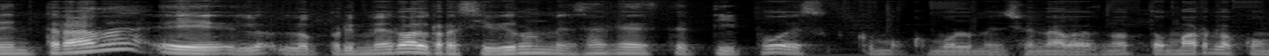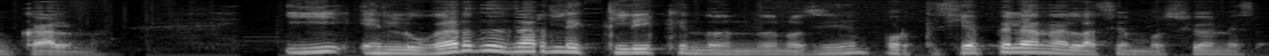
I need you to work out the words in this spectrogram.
entrada, eh, lo, primero al recibir un mensaje de este tipo es, como, como lo mencionabas, ¿no? Tomarlo con calma. Y en lugar de darle clic en donde nos dicen, porque sí apelan a las emociones,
